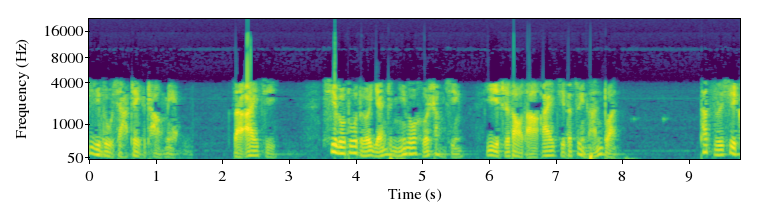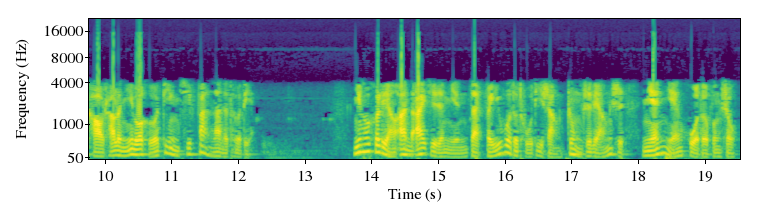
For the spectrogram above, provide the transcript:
记录下这个场面。在埃及，希罗多德沿着尼罗河上行，一直到达埃及的最南端。他仔细考察了尼罗河定期泛滥的特点。尼罗河两岸的埃及人民在肥沃的土地上种植粮食，年年获得丰收。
